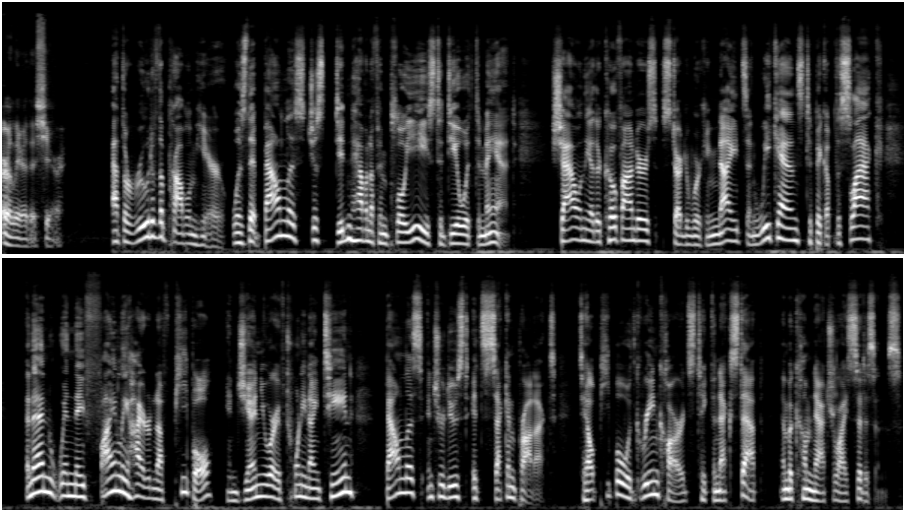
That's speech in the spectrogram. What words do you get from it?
earlier this year. At the root of the problem here was that Boundless just didn't have enough employees to deal with demand. Xiao and the other co founders started working nights and weekends to pick up the slack. And then, when they finally hired enough people in January of 2019, Boundless introduced its second product to help people with green cards take the next step and become naturalized citizens.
